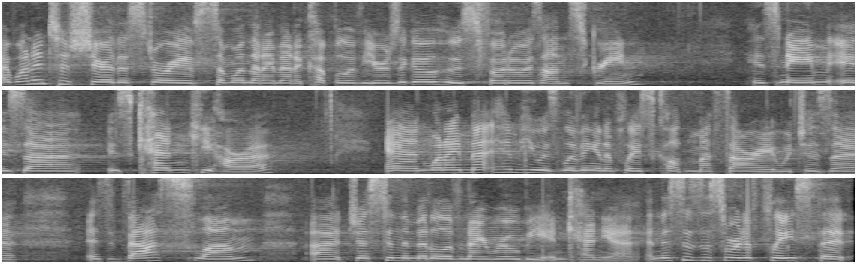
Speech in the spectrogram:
I wanted to share the story of someone that I met a couple of years ago whose photo is on screen. His name is, uh, is Ken Kihara. And when I met him, he was living in a place called Mathare, which is a, is a vast slum uh, just in the middle of Nairobi in Kenya. And this is the sort of place that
